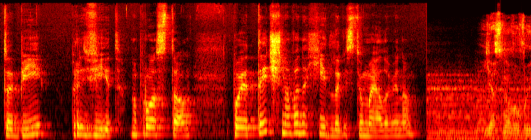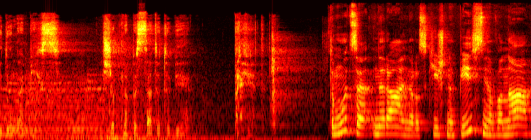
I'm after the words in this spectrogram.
тобі привіт. Ну просто поетична винахідливість у Меловіна. Я знову вийду на біс, щоб написати тобі привіт. Тому це нереально розкішна пісня. Вона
